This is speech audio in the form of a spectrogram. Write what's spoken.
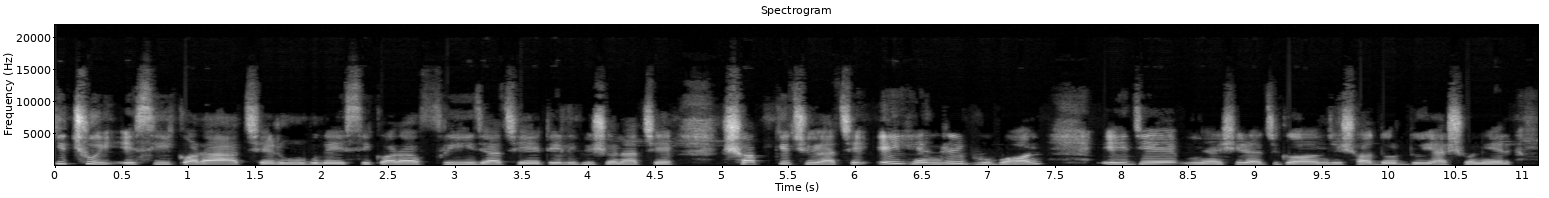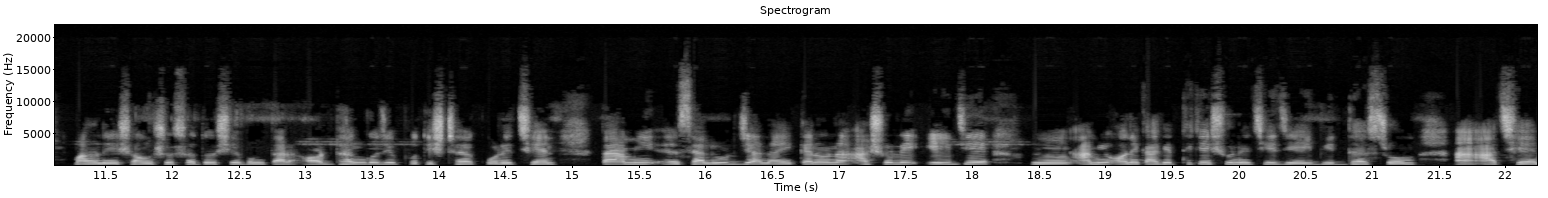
কিছুই এসি করা আছে, রুমগুলো এসি করা ফ্রিজ আছে টেলিভিশন আছে সব কিছুই আছে। এই হেনরি ভুবন, এই যে সিরাজগঞ্জ সদর দুই আসনের মাননীয় সংসদ সদস্য এবং তার অর্ধাঙ্গ যে প্রতিষ্ঠা করেছেন, তা আমি স্যালুট জানাই। কেননা আসলে এই যে আমি অনেক আগের থেকেই শুনেছি যে এই বৃদ্ধাশ্রম আছেন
